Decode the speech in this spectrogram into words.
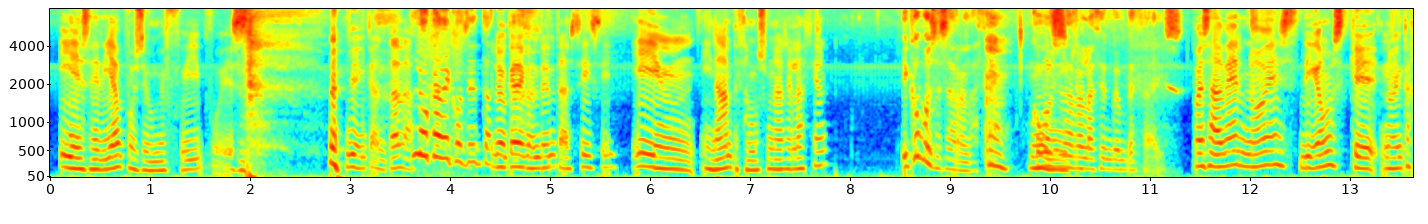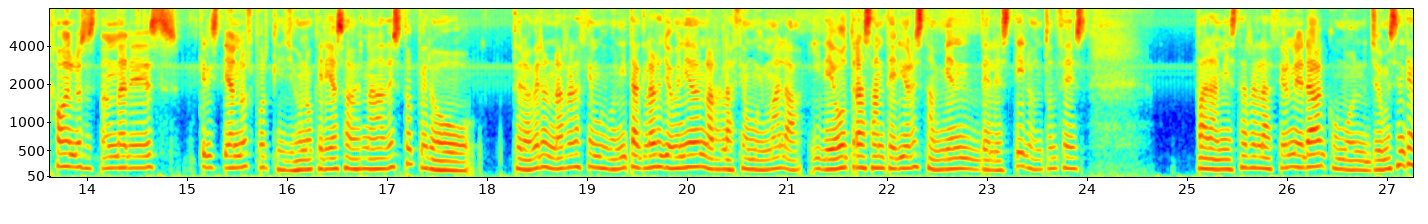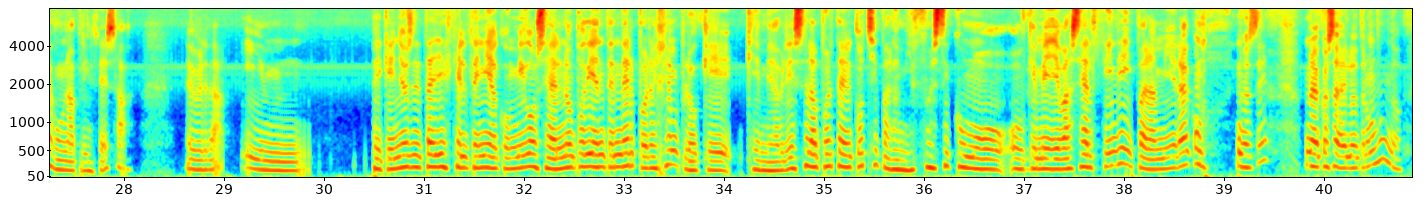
Y ese día pues yo me fui pues... bien encantada. Loca de contenta. Loca de contenta, sí, sí. Y, y nada, empezamos una relación. ¿Y cómo es esa relación? ¿Cómo Muy es esa relación que empezáis? Pues a ver, no es, digamos que no encajaban los estándares cristianos porque yo no quería saber nada de esto, pero, pero a ver, una relación muy bonita. Claro, yo venía de una relación muy mala y de otras anteriores también del estilo. Entonces, para mí esta relación era como, yo me sentía como una princesa, de verdad. Y pequeños detalles que él tenía conmigo, o sea, él no podía entender, por ejemplo, que, que, me abriese la puerta del coche para mí fuese como, o que me llevase al cine y para mí era como, no sé, una cosa del otro mundo.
